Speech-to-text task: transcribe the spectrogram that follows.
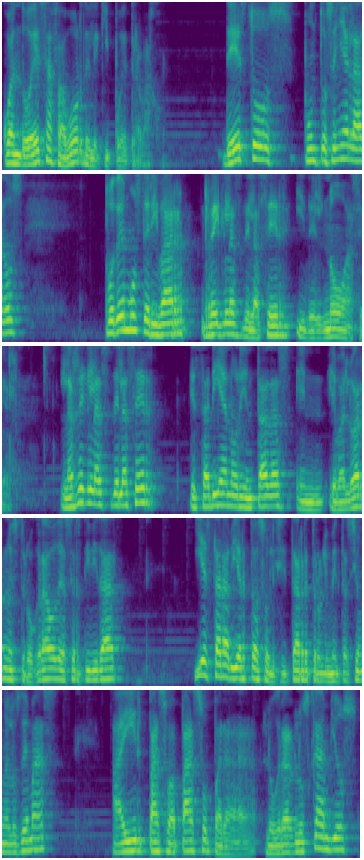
cuando es a favor del equipo de trabajo. De estos puntos señalados, podemos derivar reglas del hacer y del no hacer. Las reglas del hacer estarían orientadas en evaluar nuestro grado de asertividad y estar abierto a solicitar retroalimentación a los demás, a ir paso a paso para lograr los cambios,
